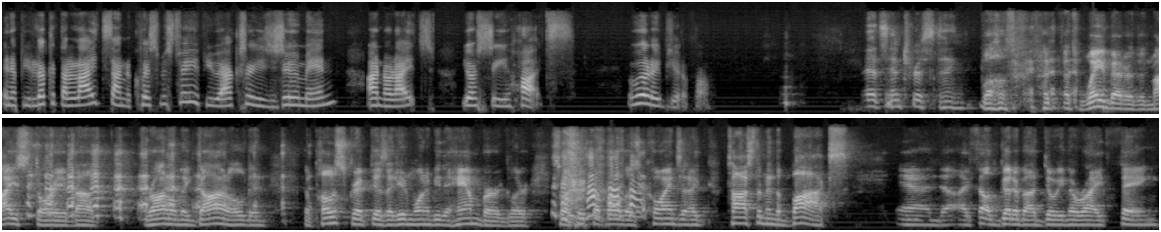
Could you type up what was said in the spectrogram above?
And if you look at the lights on the Christmas tree, if you actually zoom in on the lights, you'll see hearts. Really beautiful. That's interesting. Well, that's way better than my story about Ronald McDonald. And the postscript is I didn't want to be the hamburglar. So I picked up all those coins and I tossed them in the box. And uh, I felt good about doing the right thing.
